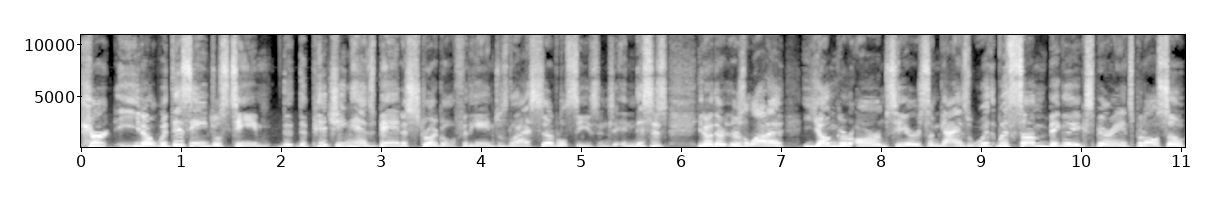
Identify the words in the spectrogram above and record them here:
Kurt, you know, with this Angels team, the, the pitching has been a struggle for the Angels last several seasons. And this is, you know, there, there's a lot of younger arms here, some guys with, with some big league experience, but also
